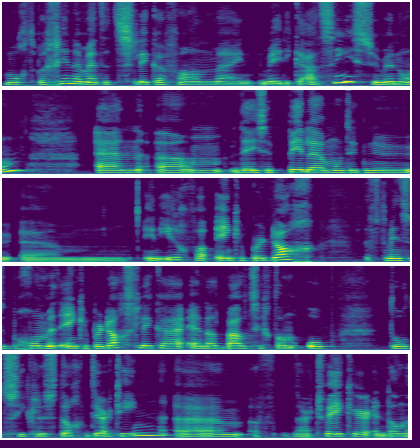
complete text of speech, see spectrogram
mocht beginnen met het slikken van mijn medicatie, Sumenon. En deze pillen moet ik nu in ieder geval één keer per dag, of tenminste het begon met één keer per dag slikken. En dat bouwt zich dan op tot cyclusdag 13. Um, naar twee keer en dan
